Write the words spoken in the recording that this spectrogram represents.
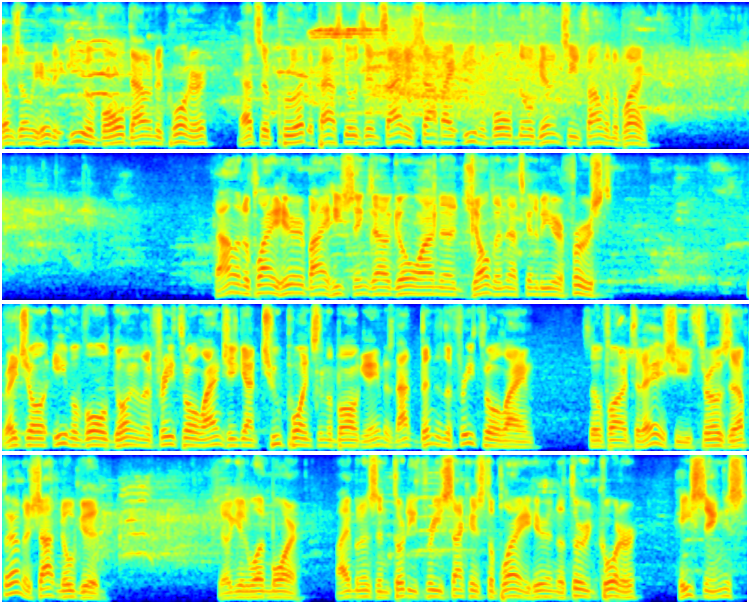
comes over here to Evavold down in the corner. That's a Pruitt. The pass goes inside. A shot by Evavold, no good, and she's fouling the play. Fouling the play here by Hastings. That'll go on uh, Jeldon. That's going to be her first. Rachel Evavold going to the free throw line. She's got two points in the ball game. Has not been to the free throw line so far today. She throws it up there, and the shot no good. She'll get one more. Five minutes and 33 seconds to play here in the third quarter. Hastings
